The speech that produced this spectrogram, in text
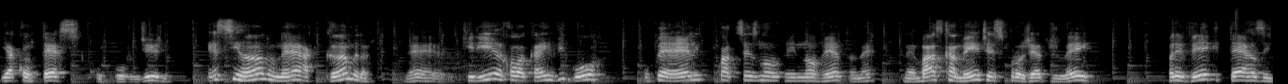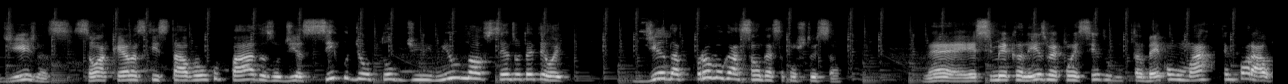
e acontece com o povo indígena. Esse ano, né, a Câmara né, queria colocar em vigor o PL 490, né? Basicamente, esse projeto de lei prevê que terras indígenas são aquelas que estavam ocupadas no dia 5 de outubro de 1988, dia da promulgação dessa Constituição. Né? Esse mecanismo é conhecido também como marco temporal.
